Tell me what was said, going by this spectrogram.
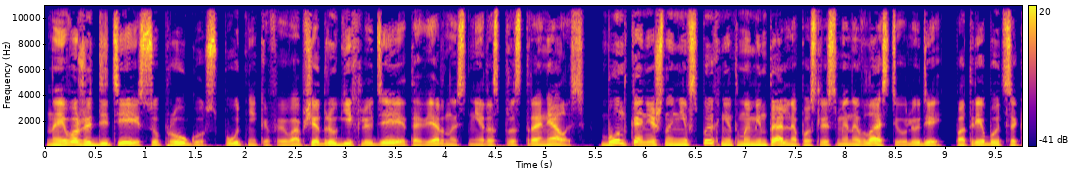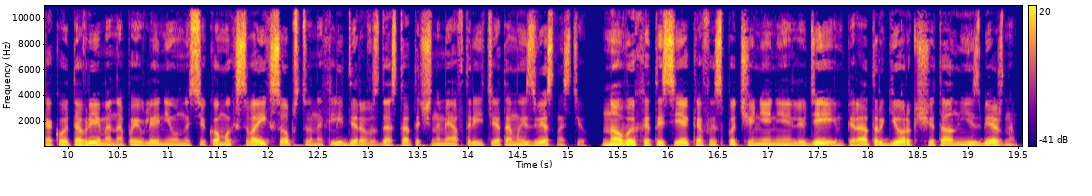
На его же детей, супругу, спутников и вообще других людей эта верность не распространялась. Бунт, конечно, не вспыхнет моментально после смены власти у людей. Потребуется какое-то время на появление у насекомых своих собственных лидеров с достаточными авторитетом и известностью. Но выход Исиеков из подчинения людей император Георг считал неизбежным.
